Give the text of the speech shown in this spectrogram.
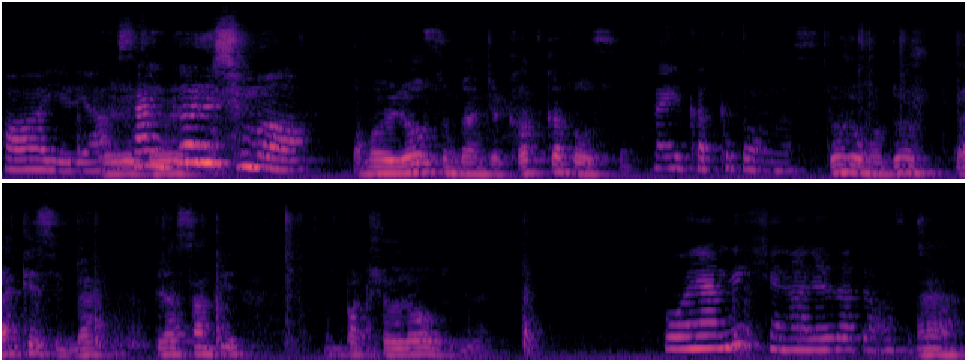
Hayır ya Evet, sen evet. karışma. Ama öyle olsun bence kat kat olsun. Hayır kat kat olmaz. Dur Umur dur. Ben keseyim ben. Biraz sanki bak şöyle oldu gibi. O önemli değil ki kenarları zaten atacağız. Ha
